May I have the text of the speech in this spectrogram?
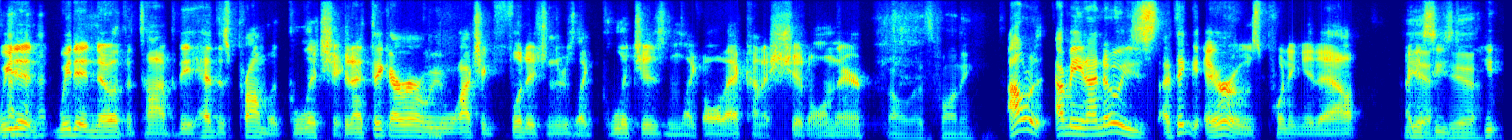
We didn't we didn't know at the time, but they had this problem with glitching. And I think I remember we were watching footage and there's like glitches and like all that kind of shit on there. Oh, that's funny. I don't. I mean, I know he's. I think Arrow's putting it out. I guess he's. yeah. He,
